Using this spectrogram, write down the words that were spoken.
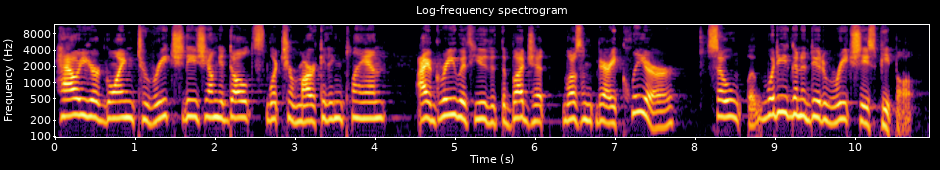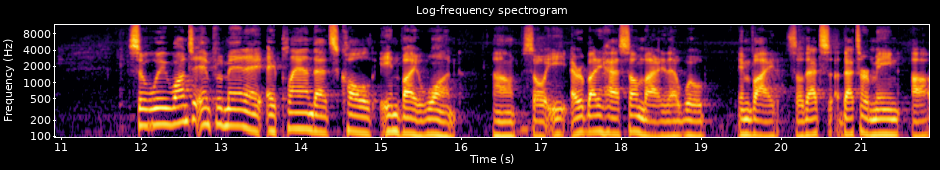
how you're going to reach these young adults? What's your marketing plan? I agree with you that the budget wasn't very clear. So what are you going to do to reach these people? So we want to implement a, a plan that's called Invite One. Um, so everybody has somebody that will invite. So that's that's our main uh,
